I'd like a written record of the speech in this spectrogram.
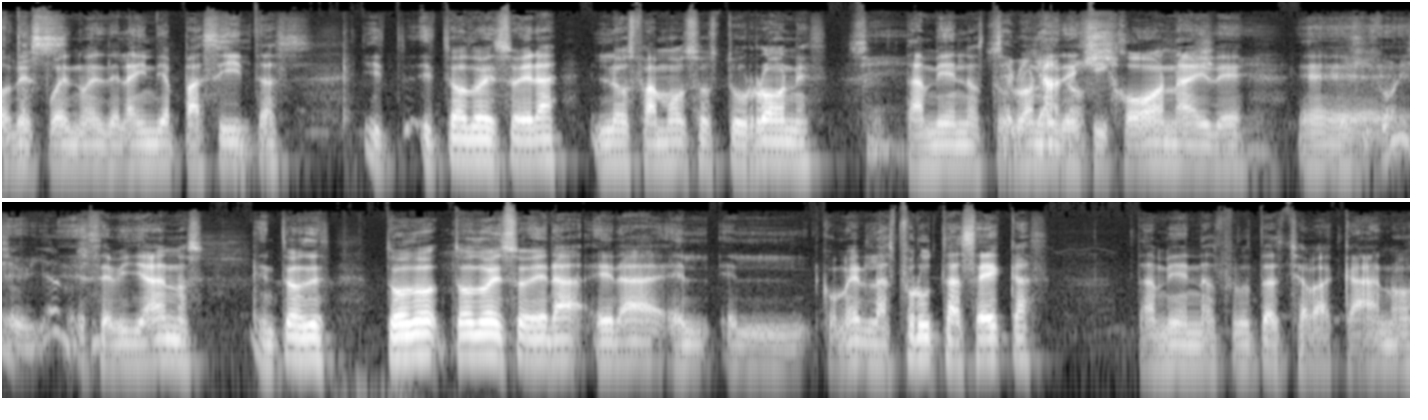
o después no es de la India, pasitas. Y, y todo eso era los famosos turrones, también los turrones de. Gijona y de eh, y sevillanos, eh, sí. sevillanos. Entonces, todo, todo eso era, era el, el comer las frutas secas, también las frutas chabacano,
